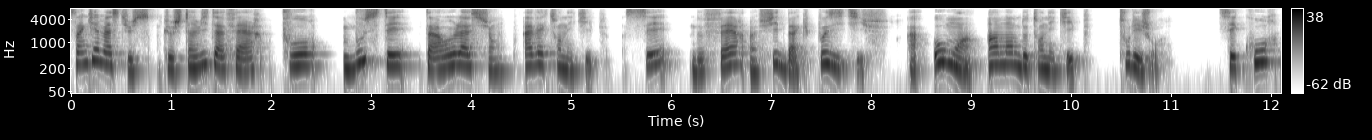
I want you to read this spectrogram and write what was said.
Cinquième astuce que je t'invite à faire pour booster ta relation avec ton équipe, c'est de faire un feedback positif à au moins un membre de ton équipe tous les jours. C'est court,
